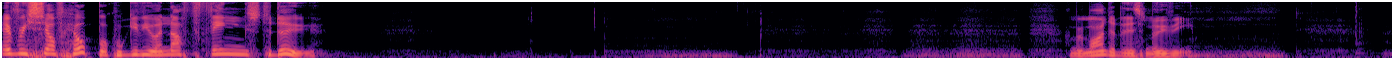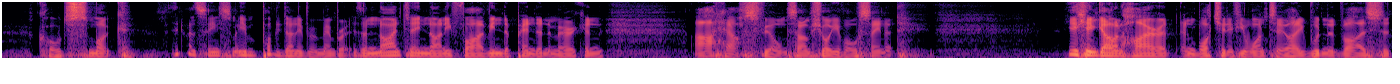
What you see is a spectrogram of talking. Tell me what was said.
Every self help book will give you enough things to do. I'm reminded of this movie called Smoke. Has anyone seen Smoke? You probably don't even remember it. It's a 1995 independent American art house film, so I'm sure you've all seen it. You can go and hire it and watch it if you want to. I wouldn't advise it.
